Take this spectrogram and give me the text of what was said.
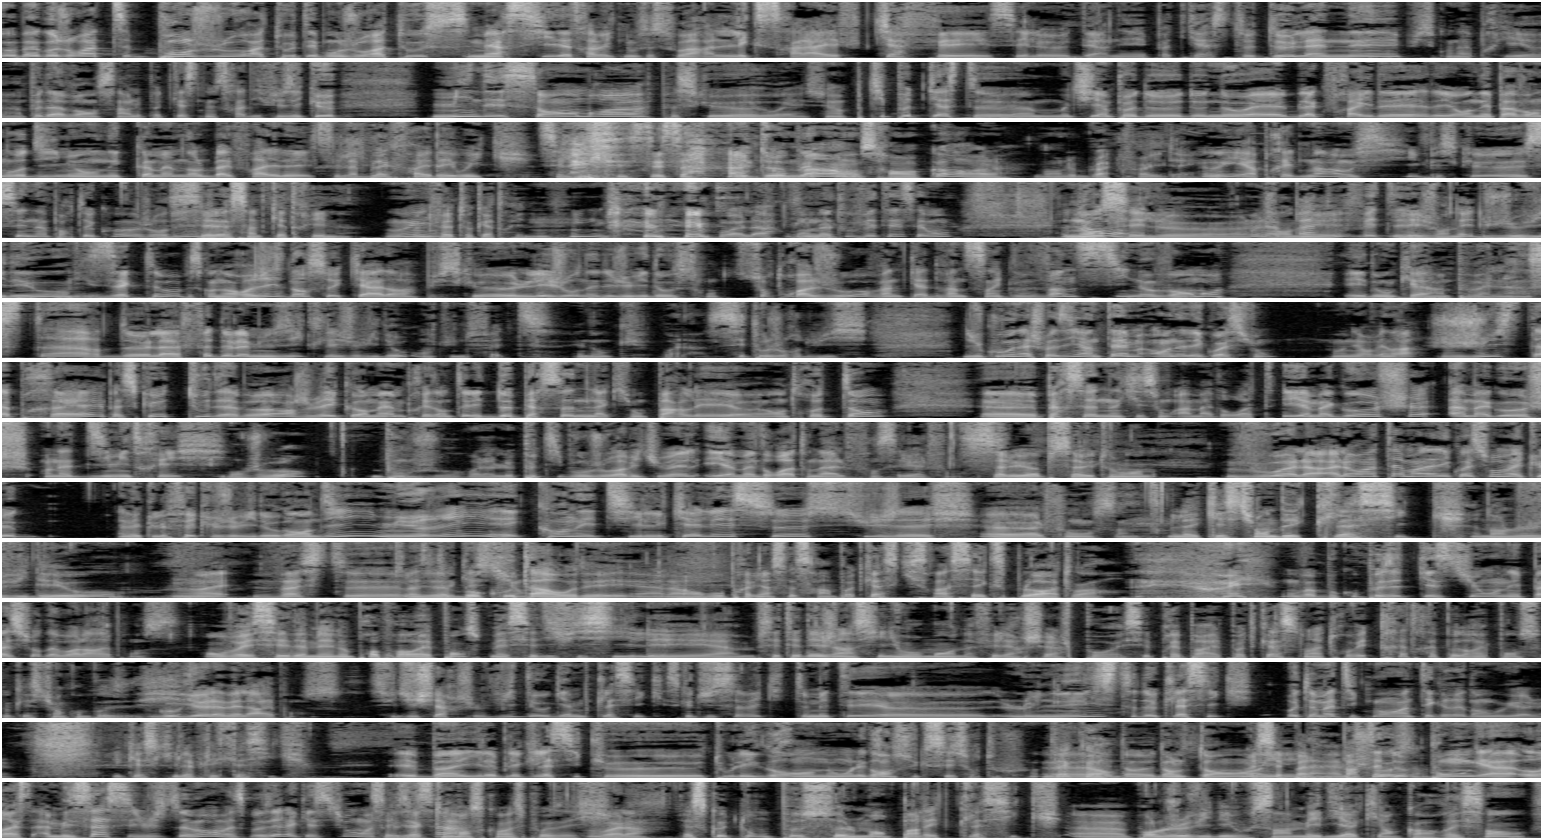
Au bas gauche droite, bonjour à toutes et bonjour à tous. Merci d'être avec nous ce soir à l'Extra Life Café. C'est le dernier podcast de l'année puisqu'on a pris euh, un peu d'avance. hein. Le podcast ne sera diffusé que mi-décembre parce que euh, ouais, c'est un petit podcast euh, à moitié un peu de, de Noël, Black Friday. D'ailleurs, on n'est pas vendredi, mais on est quand même dans le Black Friday. C'est la Black Friday Week. C'est ça. Et demain, on sera encore dans le Black Friday. Oui, après-demain aussi, parce que c'est n'importe quoi aujourd'hui. C'est la Sainte-Catherine. Oui. Bonne fête aux Catherine. Mais voilà, on a tout fêté, c'est bon? Non, c'est le on journée, les journées du jeu vidéo. Exactement, parce qu'on enregistre dans ce cadre, puisque les journées du jeu vidéo seront sur trois jours, 24, 25, 26 novembre. Et donc, un peu à l'instar de la fête de la musique, les jeux vidéo ont une fête. Et donc, voilà, c'est aujourd'hui. Du coup, on a choisi un thème en adéquation. On y reviendra juste après, parce que tout d'abord, je vais quand même présenter les deux personnes là qui ont parlé entre temps. personnes qui sont à ma droite et à ma gauche. À ma gauche, on a Dimitri. Bonjour. Bonjour, voilà, le petit bonjour habituel. Et à ma droite, on a Alphonse. Salut Alphonse. Salut hop, salut tout le monde. Voilà. Alors un thème en adéquation avec le avec le fait que le jeu vidéo grandit, mûrit, et qu'en est-il? Quel est ce sujet, euh, Alphonse? La question des classiques dans le jeu vidéo, Ouais, vaste, vaste nous a beaucoup taraudé. Alors on vous prévient, ce sera un podcast qui sera assez exploratoire. Ouais, on va beaucoup poser de questions, on n'est pas sûr d'avoir la réponse. On va essayer d'amener nos propres réponses, mais c'est difficile et euh, c'était déjà un signe au moment où on a fait les recherches pour essayer de préparer le podcast. On a trouvé très très peu de réponses aux questions qu'on posait. Google avait la réponse. Si tu cherches vidéo game classique, est-ce que tu savais qu'il te mettait euh, une liste de classiques automatiquement intégrée dans Google? Et qu'est-ce qu'il appelait classique? Eh ben, il appelait classique euh, tous les grands noms, les grands succès surtout. D'accord. Euh, dans, dans le temps. Mais c'est pas la même chose. de Pong à, au reste. Ah, mais ça, c'est justement, on va se poser la question. est-ce C'est exactement ça ce qu'on va se poser. Voilà. Est-ce que on peut seulement parler de classique euh, pour le jeu vidéo? C'est un média qui est encore récent.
